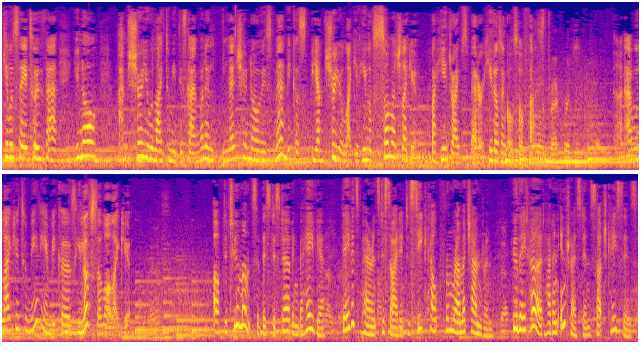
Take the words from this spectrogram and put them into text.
He would say to his dad, you know, I'm sure you would like to meet this guy. I'm going to let you know this man because I'm sure you'll like it. He looks so much like you, but he drives better. He doesn't go so fast. I would like you to meet him because he looks a lot like you. After two months of this disturbing behavior, David's parents decided to seek help from Ramachandran, who they'd heard had an interest in such cases.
